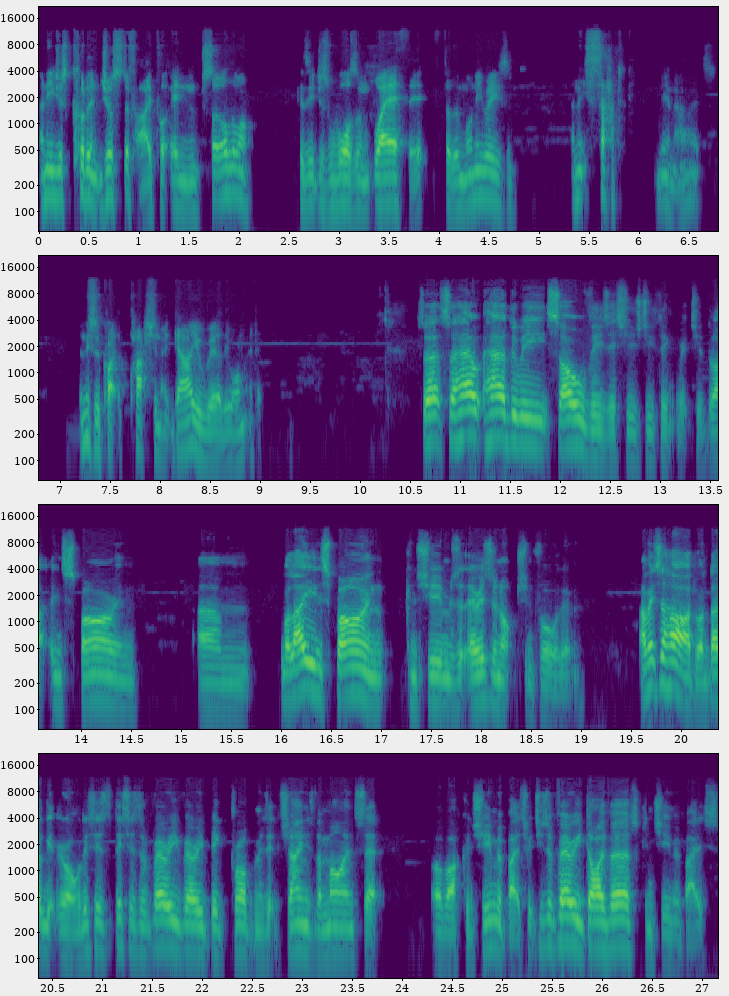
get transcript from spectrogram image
And he just couldn't justify putting solar on because it just wasn't worth it for the money reason. And it's sad, you know. It's, and this is quite a passionate guy who really wanted it. So, so how, how do we solve these issues, do you think, Richard? Like inspiring, um, well, A, inspiring consumers that there is an option for them. I mean, it's a hard one, don't get me wrong. This is, this is a very, very big problem. Is it changed the mindset of our consumer base, which is a very diverse consumer base.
